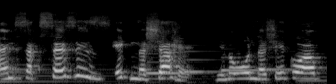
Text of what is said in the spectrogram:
And success is ek nasha hai You know, वो नशे को आप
